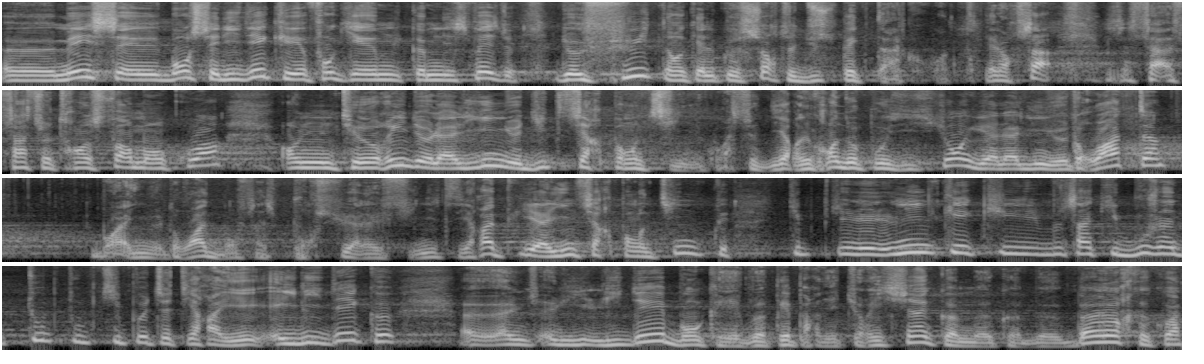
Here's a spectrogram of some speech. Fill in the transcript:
mais c'est bon, c'est l'idée qu'il faut qu'il y ait comme une espèce de, fuite en quelque sorte du spectacle. Quoi. alors ça, ça, ça, se transforme en quoi? En une théorie de la ligne ligne dite serpentine, c'est-à-dire une grande opposition. Il y a la ligne droite, Bon, la ligne droite, bon, ça se poursuit à l'infini, etc. Et puis il y a la ligne serpentine, qui, ligne qui, qui, ça, qui bouge un tout, tout petit peu, etc. Et, l'idée que, euh, l'idée, bon, qui est développée par des théoriciens comme, comme Burke, quoi,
